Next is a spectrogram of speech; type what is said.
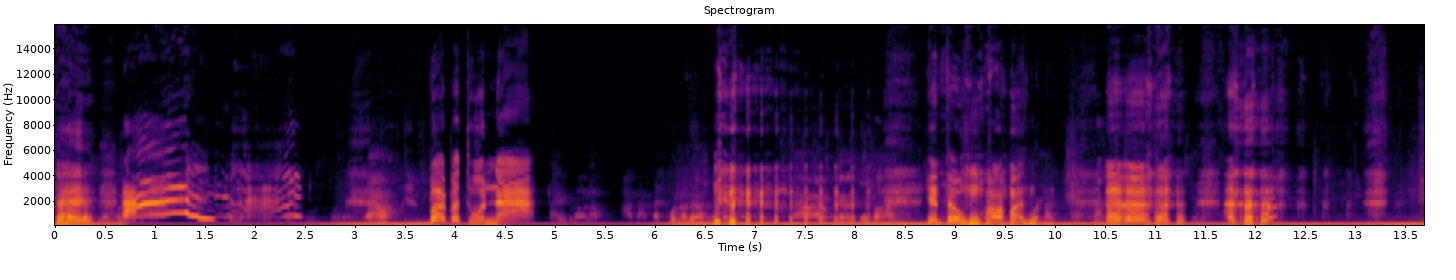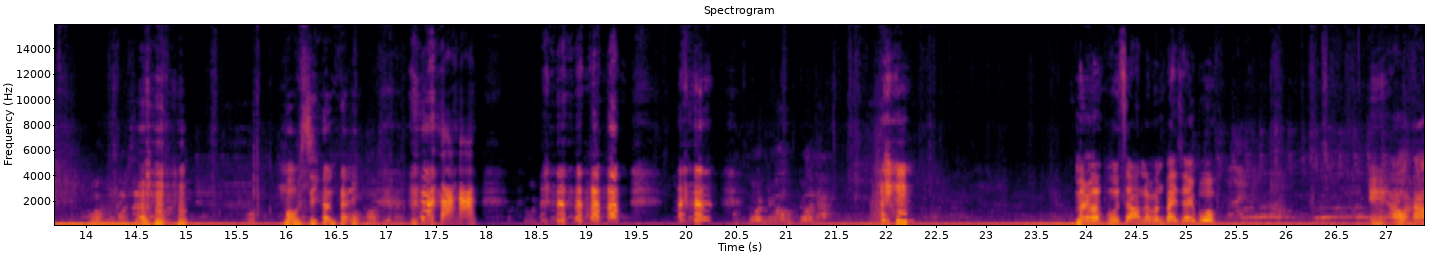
ใจเอ้ายอ้าเปิดประทุนน่ะไอ้ต้อนรับอาบน้ำตัดคนเหรอเด้ออ่าแต่จะบอกอันเห็นแตัวหัวมัน เออเออโอ้ยโมเสียนะเมาเสียไหนโอ้โมเสียนะต้นต้นที่ว่าต้นอะมันมาปูสารแล้วมันไปใส่บัว เออเอาเอา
